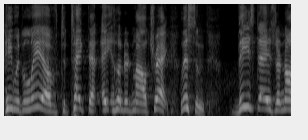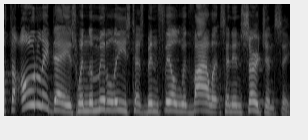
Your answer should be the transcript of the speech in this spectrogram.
he would live to take that 800 mile trek. Listen, these days are not the only days when the Middle East has been filled with violence and insurgency.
